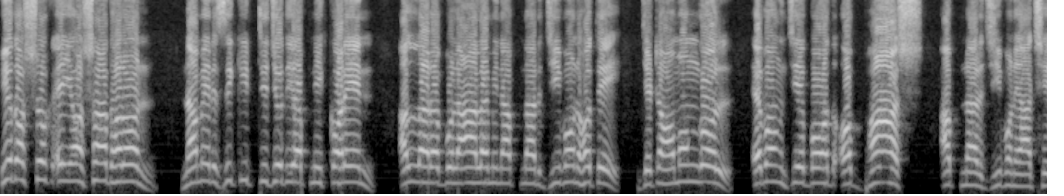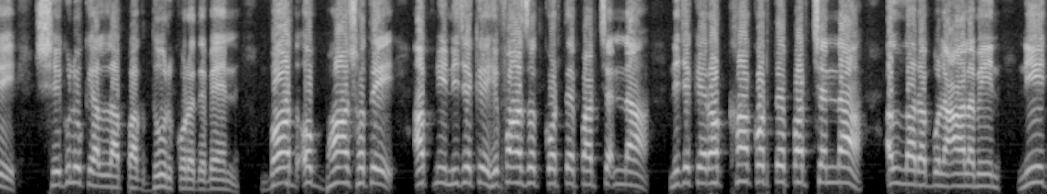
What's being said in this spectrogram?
প্রিয় দর্শক, এই অসাধারণ নামের জিকিরটি যদি আপনি করেন, আল্লাহ রাব্বুল আলামিন আপনার জীবন হতে যেটা অমঙ্গল এবং যে বদ অভ্যাস আপনার জীবনে আছে, সেগুলোকে আল্লাহ পাক দূর করে দেবেন। বদ অভ্যাস হতে আপনি নিজেকে হেফাজত করতে পারছেন না, নিজেকে রক্ষা করতে পারছেন না আল্লাহ রাবুল আলমিন নিজ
